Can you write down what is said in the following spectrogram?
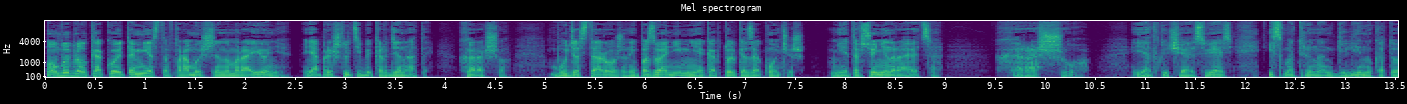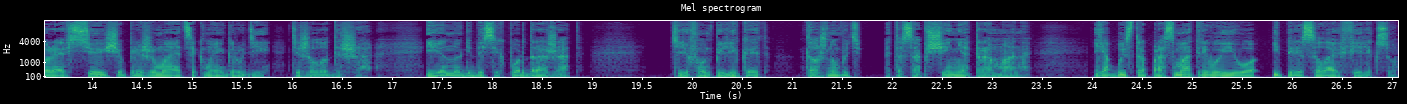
Он выбрал какое-то место в промышленном районе. Я пришлю тебе координаты». «Хорошо. Будь осторожен и позвони мне, как только закончишь. Мне это все не нравится». «Хорошо». Я отключаю связь и смотрю на Ангелину, которая все еще прижимается к моей груди, тяжело дыша. Ее ноги до сих пор дрожат. Телефон пиликает. Должно быть, это сообщение от Романа. Я быстро просматриваю его и пересылаю Феликсу.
